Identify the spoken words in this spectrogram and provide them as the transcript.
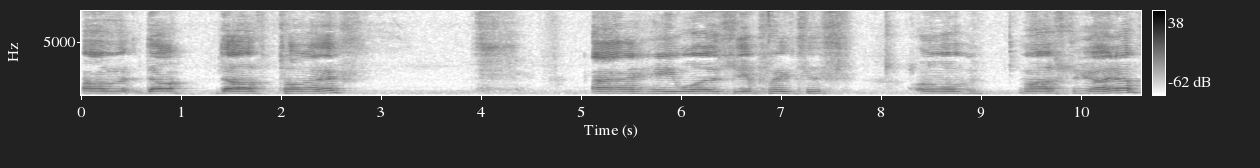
um, the Darth Thomas. Uh, he was the apprentice of Master Yoda.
